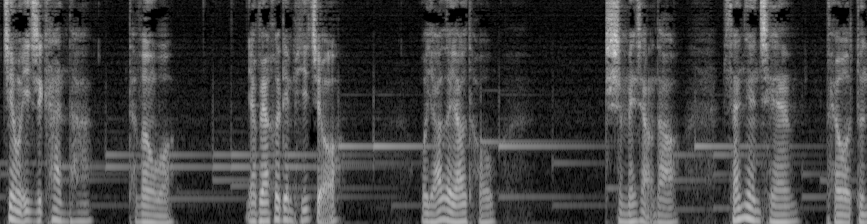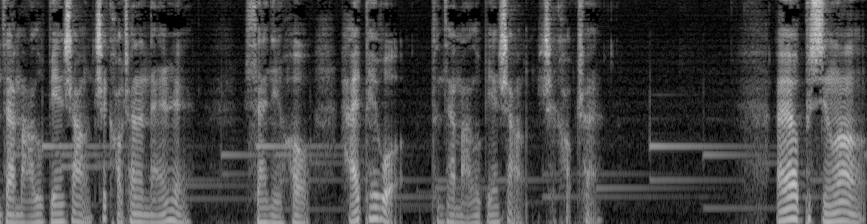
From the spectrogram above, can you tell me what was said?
见我一直看他，他问我，要不要喝点啤酒？我摇了摇头。只是没想到，三年前陪我蹲在马路边上吃烤串的男人。三年后还陪我蹲在马路边上吃烤串。哎呀，不行了！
